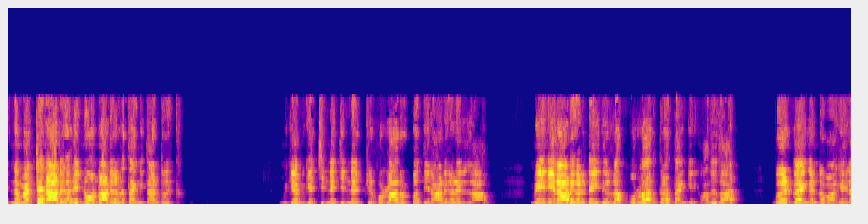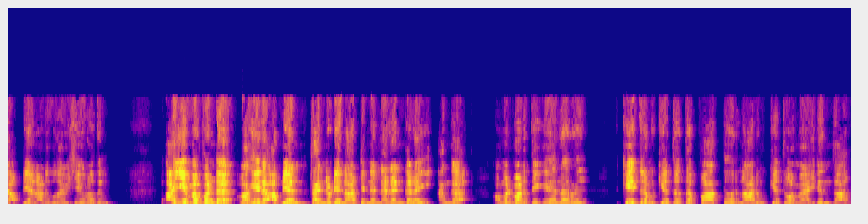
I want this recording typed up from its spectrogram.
இந்த மற்ற நாடுகள் இன்னொரு நாடுகளில் தங்கித்தான் இருக்கு. மிக மிக சின்ன சின்ன பொருளாதார உற்பத்தி நாடுகள் எல்லாம் மேனிய நாடுகள்ட இதெல்லாம் பொருளாதாரத்தில் தங்கியிருக்கும் அதுதான் வேர்ல்ட் பேங்க் என்ற வகையில் அப்படியே நாடு உதவி செய்கிறதும் ஐஎம்எஃப் என்ற வகையில் அப்படியே தன்னுடைய நாட்டின் நலன்களை அங்கே அமல்படுத்திக்க எல்லாரும் கேந்திர முக்கியத்துவத்தை பார்த்து ஒரு நாடு முக்கியத்துவமாக இருந்தால்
